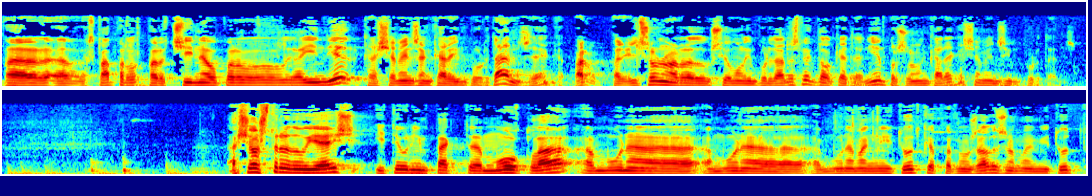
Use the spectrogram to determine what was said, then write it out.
per, eh, esclar, per, per Xina o per la Índia, creixements encara importants. Eh? Que, bueno, per ells són una reducció molt important respecte al que tenien, però són encara creixements importants. Això es tradueix i té un impacte molt clar amb una, amb una, amb una magnitud que per nosaltres és una magnitud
